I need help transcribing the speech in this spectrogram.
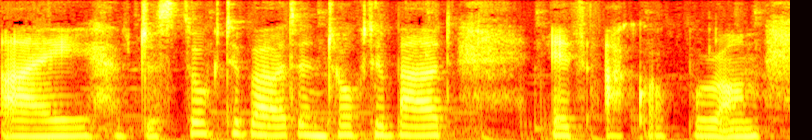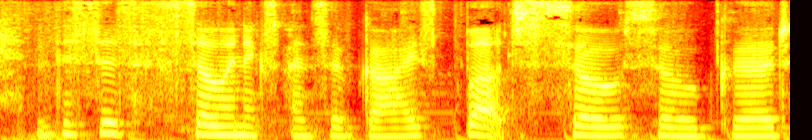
I have just talked about and talked about. It's Acqua Pour This is so inexpensive, guys, but so, so good.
